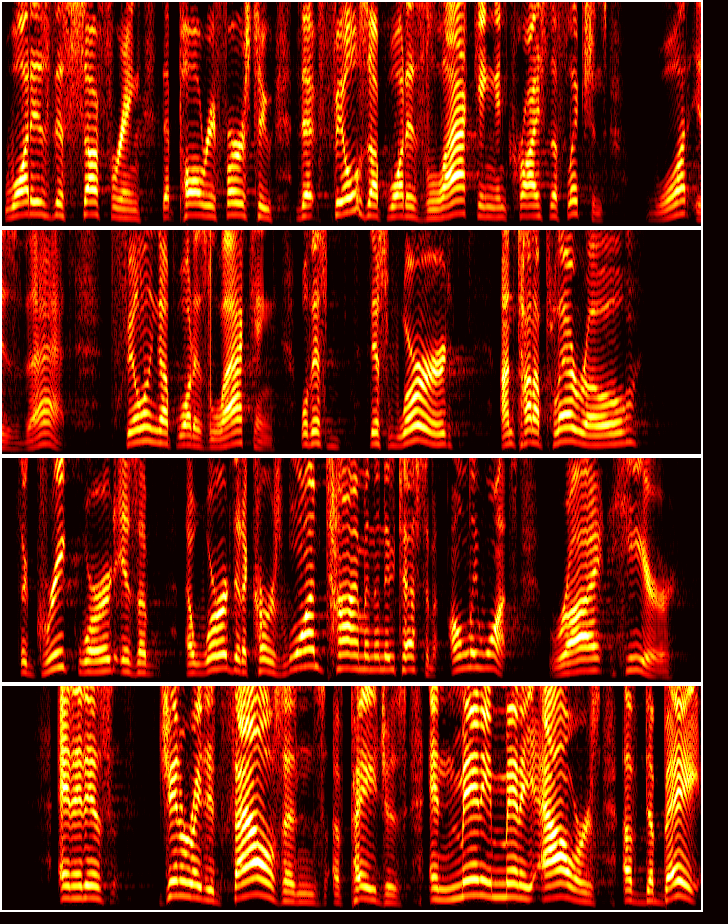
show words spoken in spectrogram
What is this suffering that Paul refers to that fills up what is lacking in Christ's afflictions? What is that? Filling up what is lacking. Well, this, this word, antanaplero, the Greek word is a, a word that occurs one time in the New Testament, only once, right here. And it is generated thousands of pages and many, many hours of debate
